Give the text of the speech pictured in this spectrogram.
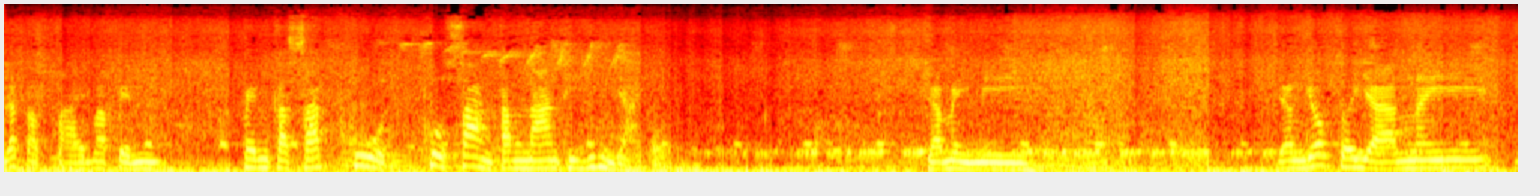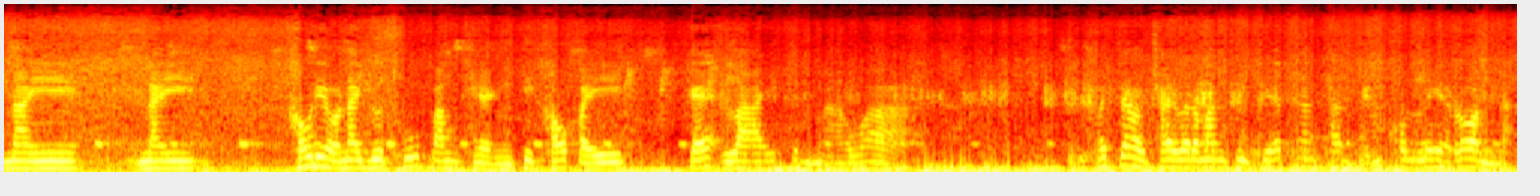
แล้วก็กลายมาเป็นเป็นกษัตริย์พูดผู้สร้างตำนานที่ยิ่งใหญ่ จะไม่มีอย่างยกตัวอย่างในในในเขาเรียกว่าใน YouTube บางแห่งที่เขาไปแกะลายขึ้นมาว่า ระเจ้าชัยวรมันที่เจ็ดนั้นท่านเป็นคนเล่ร่อนนะ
